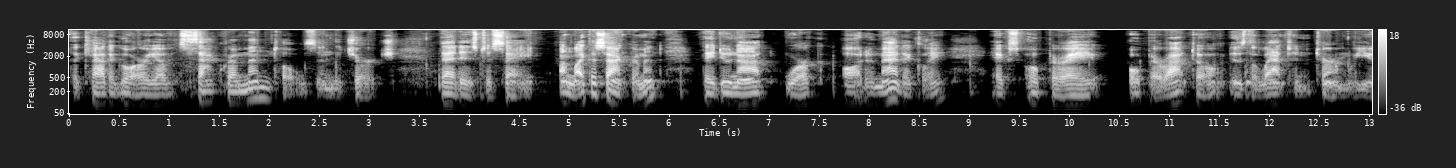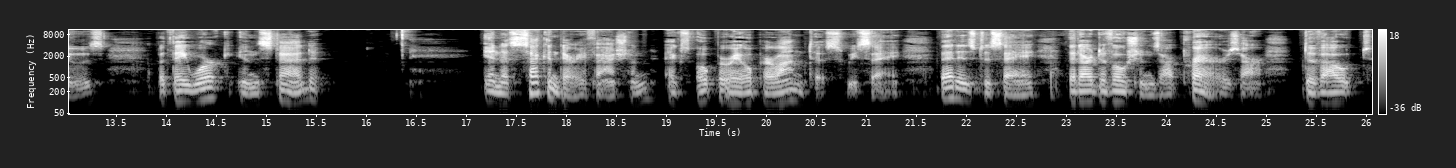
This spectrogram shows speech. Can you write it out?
the category of sacramentals in the church. That is to say, unlike a sacrament, they do not work automatically. Ex opere operato is the Latin term we use, but they work instead in a secondary fashion, ex opere operantis, we say. That is to say, that our devotions, our prayers, our devout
